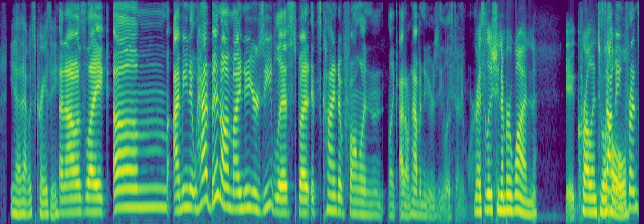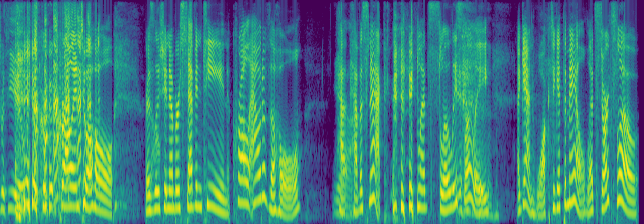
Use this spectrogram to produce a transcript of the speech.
yeah that was crazy And I was like, um, I mean, it had been on my New Year's Eve list, but it's kind of fallen. Like, I don't have a New Year's Eve list anymore. resolution number one crawl into a hole. Stop being friends with you. Crawl into a hole. Resolution number 17 crawl out of the hole, ha- have a snack. Let's slowly, slowly. Again, walk to get the mail. Let's start slow.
